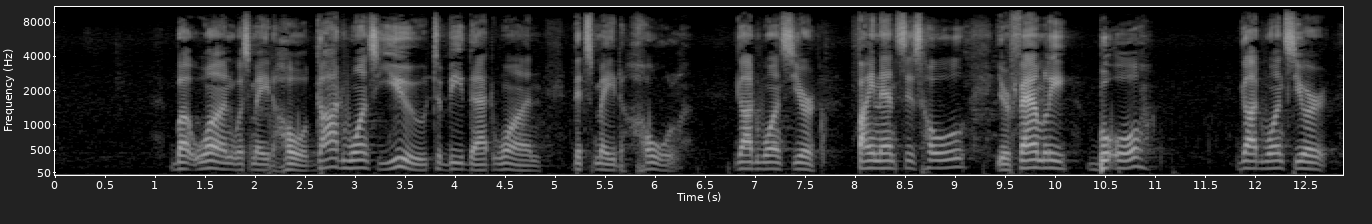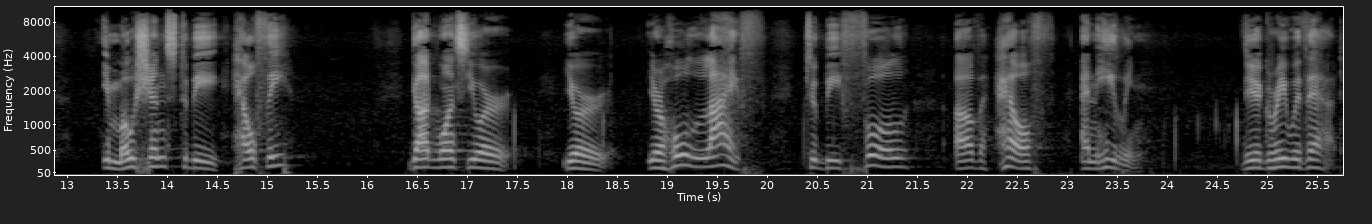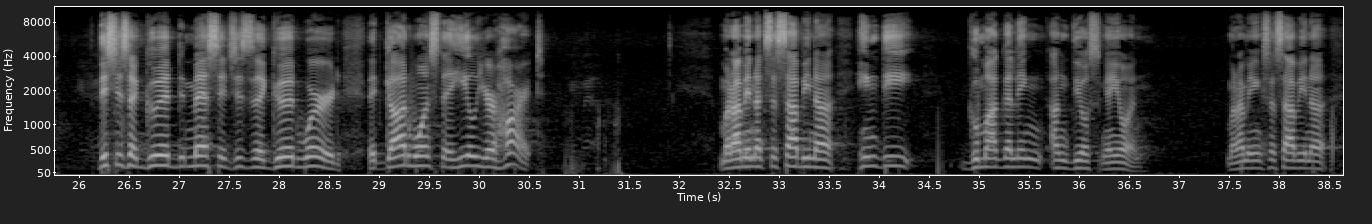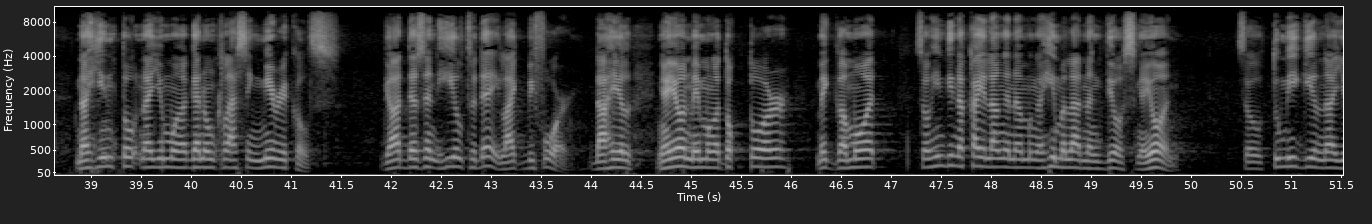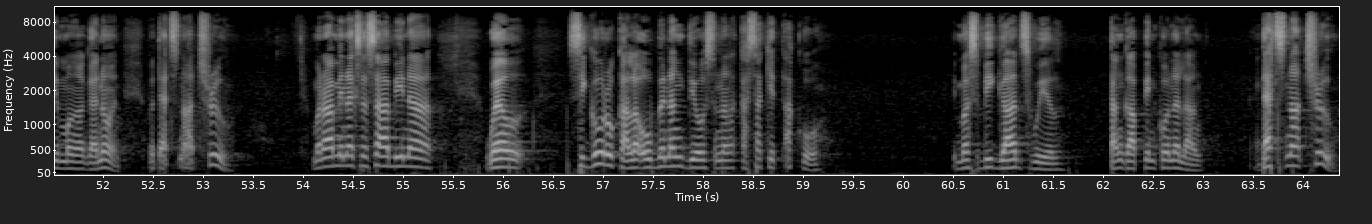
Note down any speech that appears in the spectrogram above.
but one was made whole. God wants you to be that one that's made whole. God wants your finances whole, your family buo. God wants your emotions to be healthy. God wants your your your whole life to be full of health and healing. Do you agree with that? This is a good message. This is a good word that God wants to heal your heart. Marami nagsasabi na hindi gumagaling ang Diyos ngayon. Marami nagsasabi na nahinto na yung mga ganong klaseng miracles. God doesn't heal today like before. Dahil ngayon may mga doktor, may gamot, so hindi na kailangan ng mga himala ng Diyos ngayon. So tumigil na yung mga ganon. But that's not true. Marami nagsasabi na, well, siguro kalooban ng Diyos na nakasakit ako, it must be God's will, tanggapin ko na lang. That's not true.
